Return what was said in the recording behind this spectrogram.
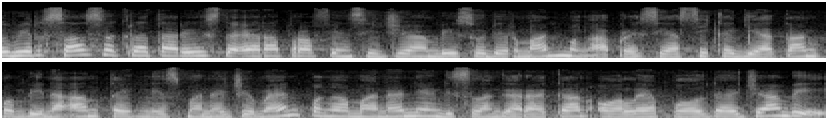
Pemirsa Sekretaris Daerah Provinsi Jambi Sudirman mengapresiasi kegiatan pembinaan teknis manajemen pengamanan yang diselenggarakan oleh Polda Jambi.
